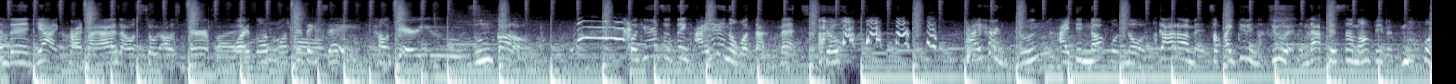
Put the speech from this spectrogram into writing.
and then yeah, I cried my eyes. I was so I was terrified. What, what, what did they say? How dare you? 눈 깔아. But here's the thing, I didn't know what that meant. So joke. I heard 눈, I did not know what 깔아 meant, so I didn't do it, and that pissed them off even more.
